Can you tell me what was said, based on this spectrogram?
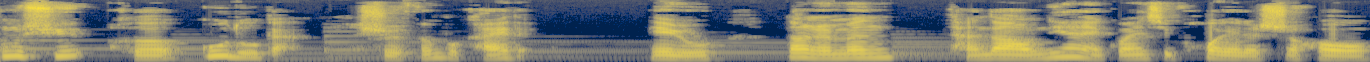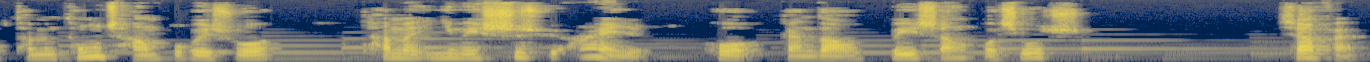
空虚和孤独感是分不开的。例如，当人们谈到恋爱关系破裂的时候，他们通常不会说他们因为失去爱人或感到悲伤或羞耻。相反，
